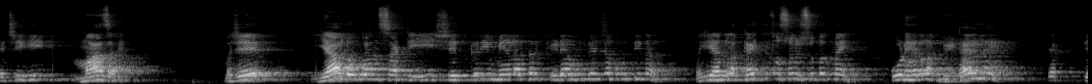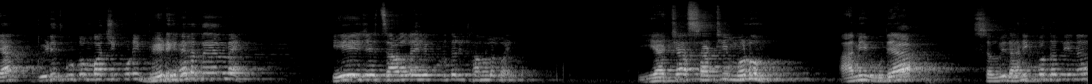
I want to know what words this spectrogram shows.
याची ही माज आहे. म्हणजे या लोकांसाठी शेतकरी मेला तर किड्या मुंग्यांच्या भोवतीनं. म्हणजे यांना काही त्याचं सोयी सुचत नाही. कोण ह्यांना भेटायला नाही. त्या त्या पीडित कुटुंबाची कोणी भेट घ्यायला तयार नाही. हे जे चाललंय हे कुठेतरी थांबलं पाहिजे. याच्यासाठी म्हणून आम्ही उद्या संविधानिक पद्धतीनं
